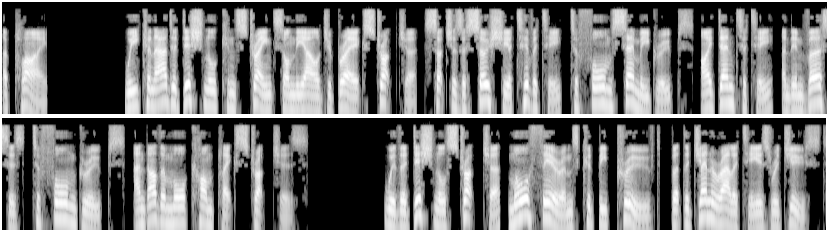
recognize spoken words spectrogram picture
apply. We can add additional constraints on the algebraic structure, such as associativity to form semigroups, identity, and inverses to form groups, and other more complex structures. With additional structure, more theorems could be proved, but the generality is reduced.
